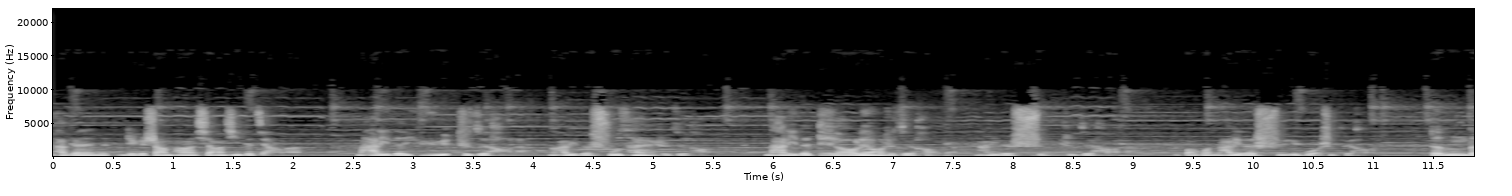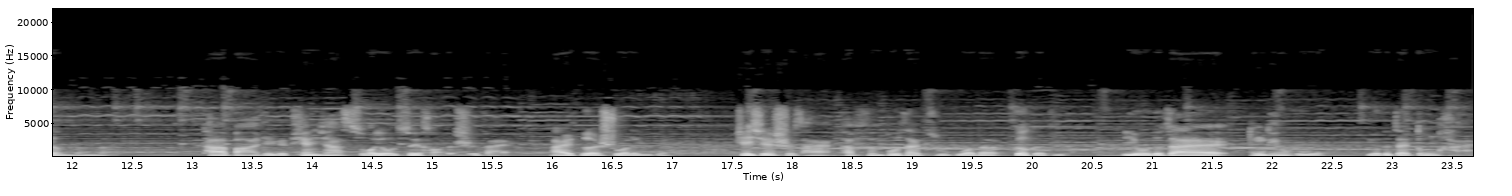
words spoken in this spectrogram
他跟这个商汤详细的讲了哪里的鱼是最好的，哪里的蔬菜是最好的，哪里的调料是最好的，哪里的水是最好的，包括哪里的水果是最好的，等等等等。他把这个天下所有最好的食材挨个说了一遍，这些食材它分布在祖国的各个地方，有的在洞庭湖，有的在东海，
